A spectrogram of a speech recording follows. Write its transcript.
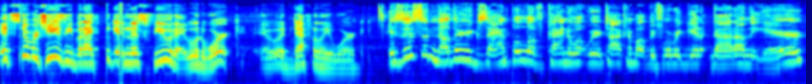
It's super cheesy, but I think in this feud it would work. It would definitely work. is this another example of kind of what we were talking about before we get, got on the air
